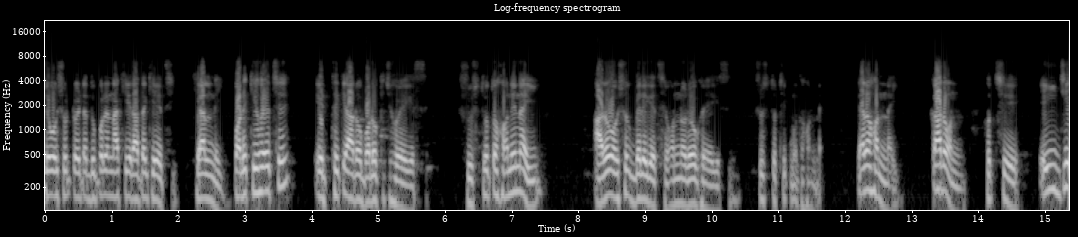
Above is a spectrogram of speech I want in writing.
যে ওষুধটা, ওইটা দুপুরে না খেয়ে রাতে খেয়েছি, খেয়াল নেই। পরে কি হয়েছে? এর থেকে আরও বড় কিছু হয়ে গেছে। সুস্থ তো হনই নাই, আরও অসুখ বেড়ে গেছে, অন্য রোগ হয়ে গেছে। সুস্থ ঠিক মতো হন নাই। কেন হন নাই? কারণ হচ্ছে এই যে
